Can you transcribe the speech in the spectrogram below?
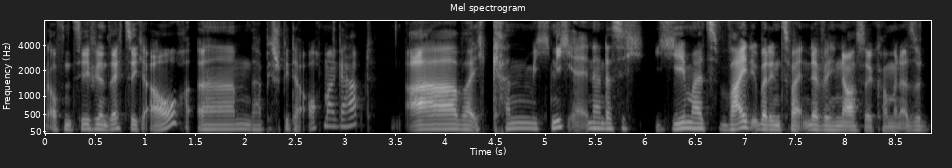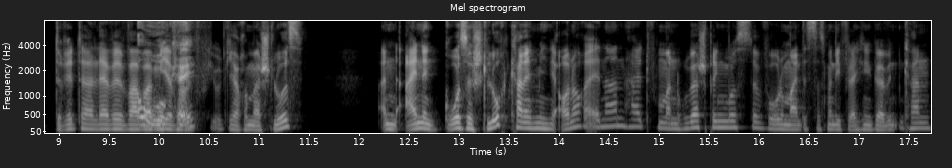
Auf dem C64 auch. Ähm, da habe ich später auch mal gehabt. Aber ich kann mich nicht erinnern, dass ich jemals weit über den zweiten Level hinausgekommen bin. Also dritter Level war oh, bei mir okay. wirklich auch immer Schluss. An eine große Schlucht kann ich mich auch noch erinnern, halt, wo man rüberspringen musste, wo du meintest, dass man die vielleicht nicht überwinden kann.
